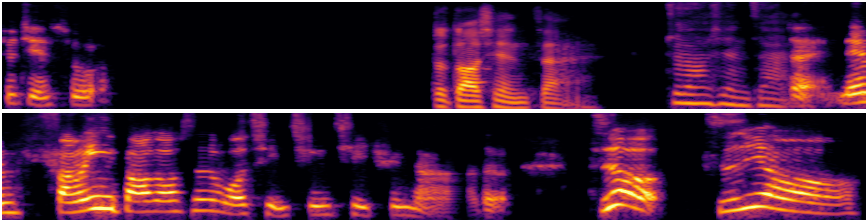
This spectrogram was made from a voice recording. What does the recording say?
就结束了。就到现在，就到现在，对，连防疫包都是我请亲戚去拿的，只有。只有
